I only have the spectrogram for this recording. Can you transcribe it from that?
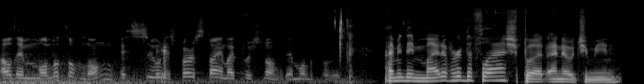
how they Molotov long as soon as first time I push long, they Molotov it. I mean, they might have heard the flash, but I know what you mean.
